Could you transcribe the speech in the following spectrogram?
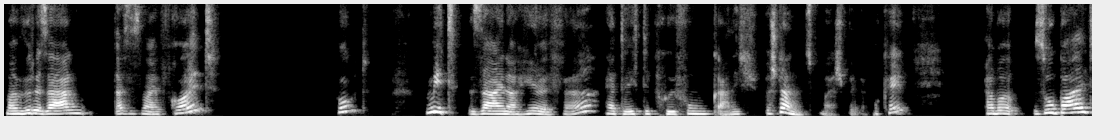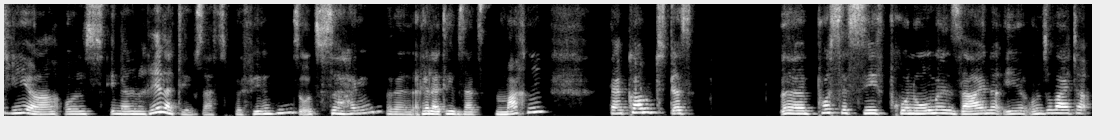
Man würde sagen, das ist mein Freund. Punkt. Mit seiner Hilfe hätte ich die Prüfung gar nicht bestanden, zum Beispiel. Okay? Aber sobald wir uns in einem Relativsatz befinden, sozusagen, oder einen Relativsatz machen, dann kommt das äh, Possessivpronomen seiner, ihr und so weiter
